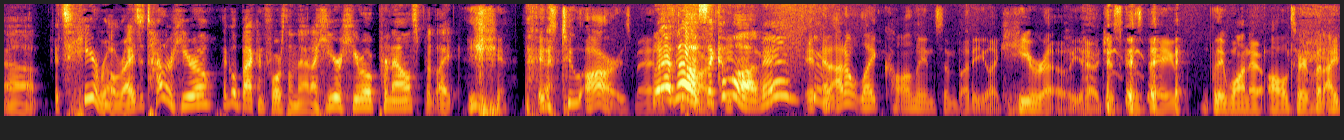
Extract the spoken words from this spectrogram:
uh, it's Hero, right? Is it Tyler Hero? I go back and forth on that. I hear Hero pronounced, but like, yeah, it's two R's, man. It's no, it's like, come on, man. It, and I don't like calling somebody like hero, you know, just because they they want to alter. But I,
